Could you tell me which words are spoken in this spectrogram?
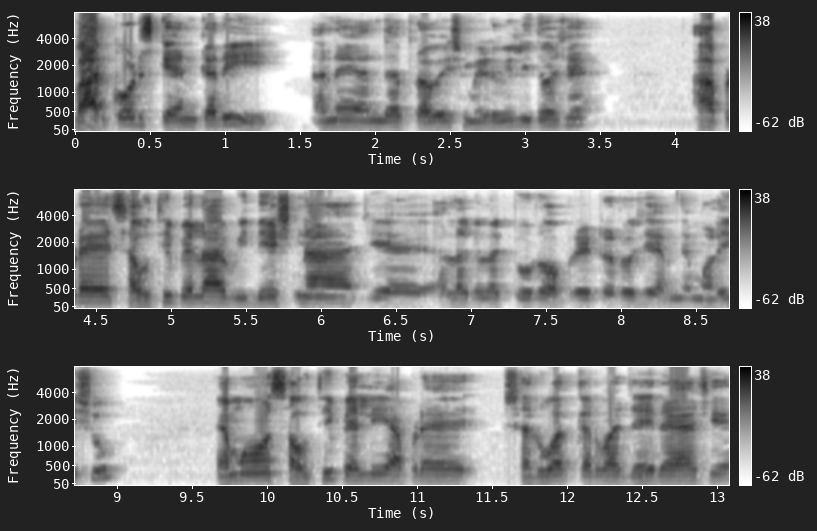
બારકોડ સ્કેન કરી અને અંદર પ્રવેશ મેળવી લીધો છે. આપણે સૌથી પહેલા વિદેશના જે અલગ અલગ ટૂર ઓપરેટરો છે એમને મળીશું. એમાં સૌથી પહેલી આપણે શરૂઆત કરવા જઈ રહ્યા છીએ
